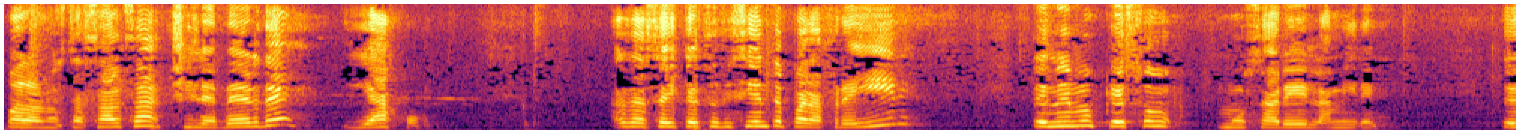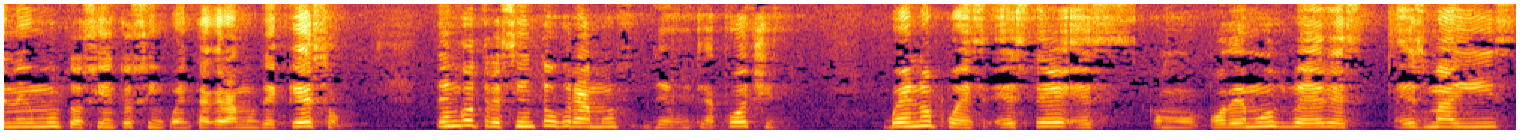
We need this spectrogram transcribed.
para nuestra salsa, chile verde y ajo. El aceite suficiente para freír. Tenemos queso mozzarella, miren tenemos 250 gramos de queso. Tengo 300 gramos de huitlacoche. Bueno, pues este es, como podemos ver, es, es maíz.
